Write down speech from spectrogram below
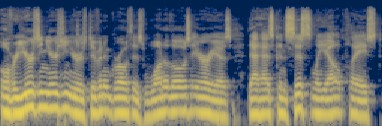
Over years and years and years, dividend growth is one of those areas that has consistently outpaced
